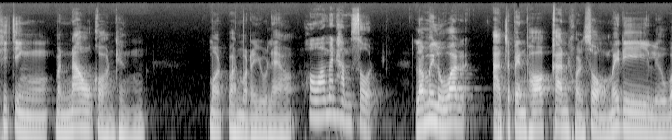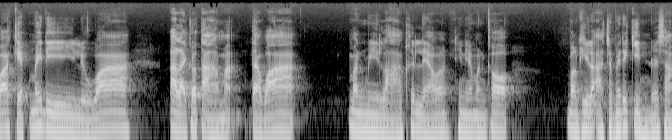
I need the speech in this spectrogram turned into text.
ที่จริงมันเน่าก่อนถึงหมดวันหมดอายุแล้ว เพราะว่ามันทำสด เราไม่รู้ว่า อาจจะเป็นเพราะการขนส่งไม่ดีหรือว่าเก็บไม่ดีหรือว่าอะไรก็ตามอะแต่ว่ามันมีลาขึ้นแล้ว ทีเนี้ยมันก็บางทีเราอาจจะไม่ได้กินด้วยซ้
